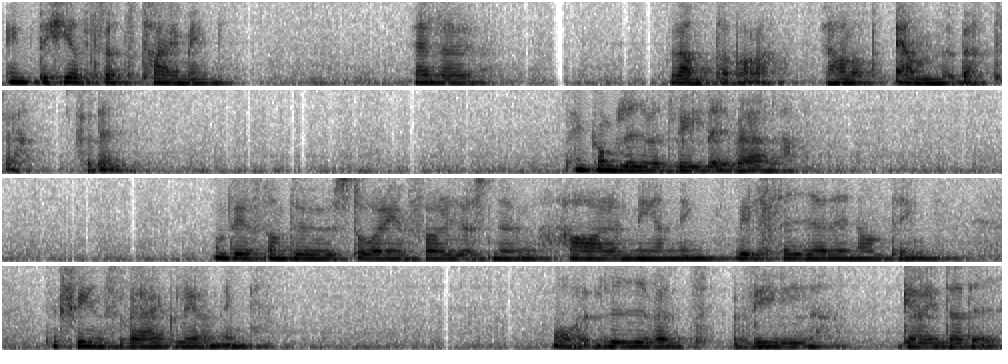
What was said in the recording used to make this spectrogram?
inte helt rätt timing eller vänta bara, jag har något ännu bättre för dig. Tänk om livet vill dig väl. Om det som du står inför just nu har en mening, vill säga dig någonting. Det finns vägledning. Och livet vill guida dig.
